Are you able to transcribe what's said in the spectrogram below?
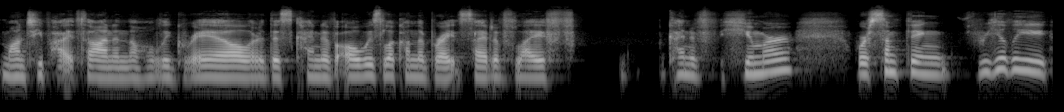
Monty Python and the Holy Grail or this kind of always look on the bright side of life kind of humor where something really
